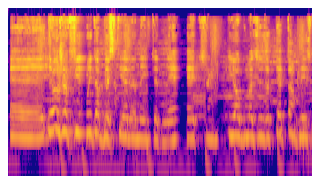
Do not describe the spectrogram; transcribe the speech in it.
É, eu já fiz muita besteira na internet e algumas vezes até talvez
